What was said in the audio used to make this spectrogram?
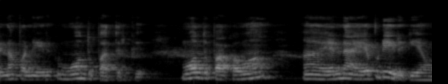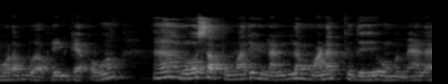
என்ன பண்ணியிருக்கு? மோந்து பார்த்துருக்கு. மோந்து பார்க்கவும் என்ன எப்படி இருக்கு என் உடம்பு அப்படின்னு கேட்கவும் ரோசாப்பூ மாதிரி நல்லா மணக்குது உங்கள் மேலே.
